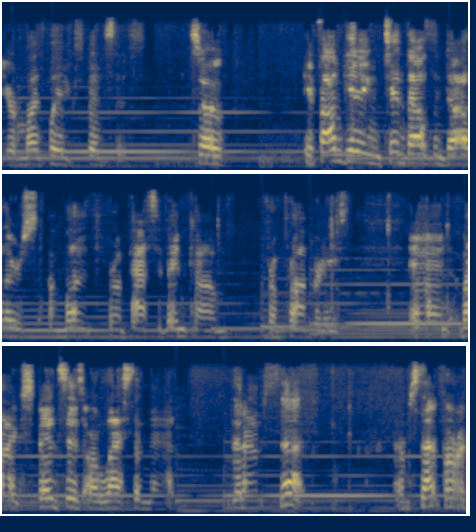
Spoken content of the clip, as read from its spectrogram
your monthly expenses. So if I'm getting $10,000 a month from passive income from properties and my expenses are less than that, then I'm set. I'm set for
